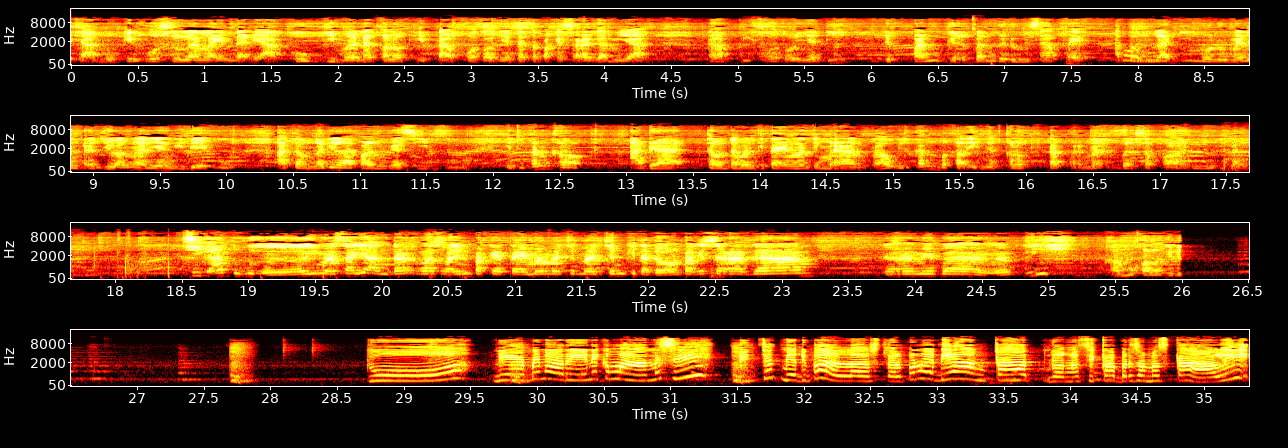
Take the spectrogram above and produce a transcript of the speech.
Ca, mungkin usulan lain dari aku gimana kalau kita fotonya tetap pakai seragam ya, tapi fotonya di depan gerbang gedung Sape atau enggak di Monumen Perjuangan yang di DU atau enggak di lapangan Gasibu. Itu kan kalau ada teman-teman kita yang nanti merantau itu kan bakal ingat kalau kita pernah bersekolah dulu di Bandung. Cik atuh euy, masa ya antar kelas lain pakai tema macem-macem kita doang pakai seragam. Rame banget. Ih, kamu kalau hidup sama sekali.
